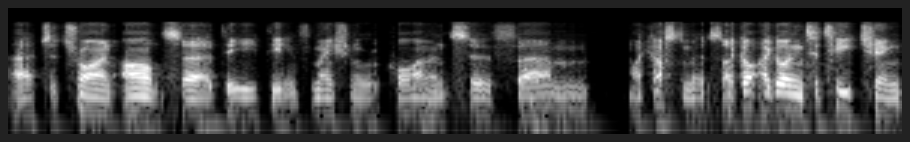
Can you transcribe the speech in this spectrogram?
uh, to try and answer the the informational requirements of um, my customers. I got I got into teaching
